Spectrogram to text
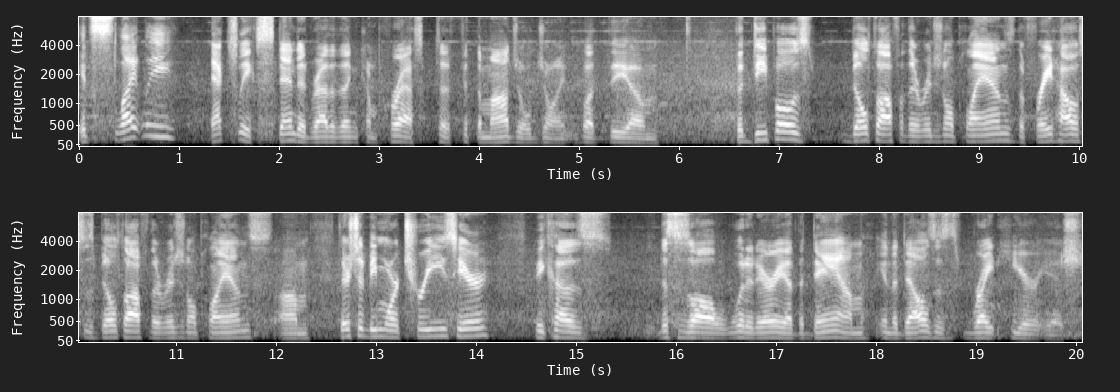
it's slightly actually extended rather than compressed to fit the module joint. But the um, the depots built off of the original plans. The freight house is built off of the original plans. Um, there should be more trees here because this is all wooded area. The dam in the Dells is right here ish.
